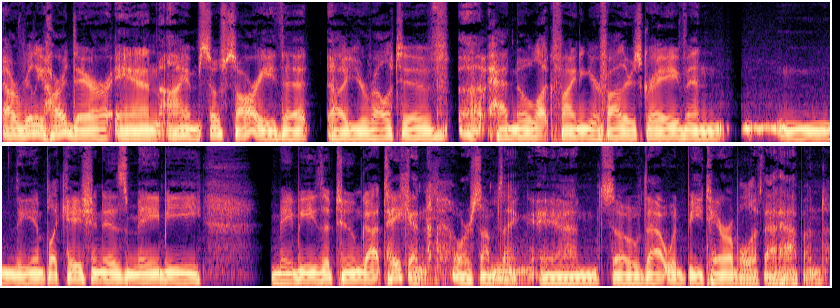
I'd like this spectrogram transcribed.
are really hard there, and I am so sorry that uh, your relative uh, had no luck finding your father's grave, and the implication is maybe maybe the tomb got taken or something, mm. and so that would be terrible if that happened.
